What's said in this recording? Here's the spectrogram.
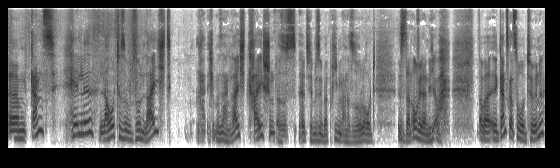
Ähm, ganz helle, laute, so, so leicht, ich würde mal sagen, leicht kreischend, also es hört sich ein bisschen übertrieben an, also so laut ist es dann auch wieder nicht, aber, aber äh, ganz, ganz hohe Töne.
